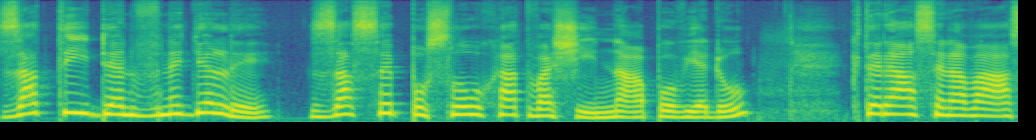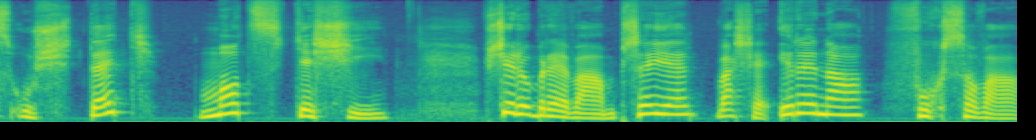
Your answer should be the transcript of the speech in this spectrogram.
za týden v neděli zase poslouchat vaší nápovědu, která se na vás už teď moc těší. Vše dobré vám přeje vaše Irena Fuchsová.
